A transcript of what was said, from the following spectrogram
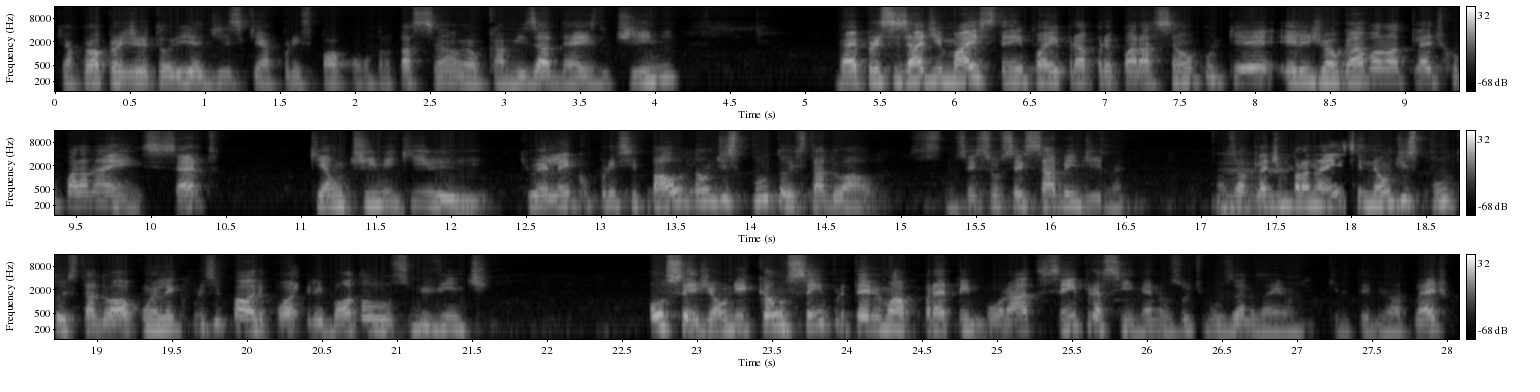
que a própria diretoria diz que é a principal contratação, é o camisa 10 do time. Vai precisar de mais tempo aí para preparação, porque ele jogava no Atlético Paranaense, certo? Que é um time que, que o elenco principal não disputa o estadual. Não sei se vocês sabem disso, né? Mas o Atlético Paranaense não disputa o estadual com o elenco principal, ele, pode, ele bota o sub-20. Ou seja, o Nicão sempre teve uma pré-temporada, sempre assim, né? Nos últimos anos aí, onde que ele teve no Atlético,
